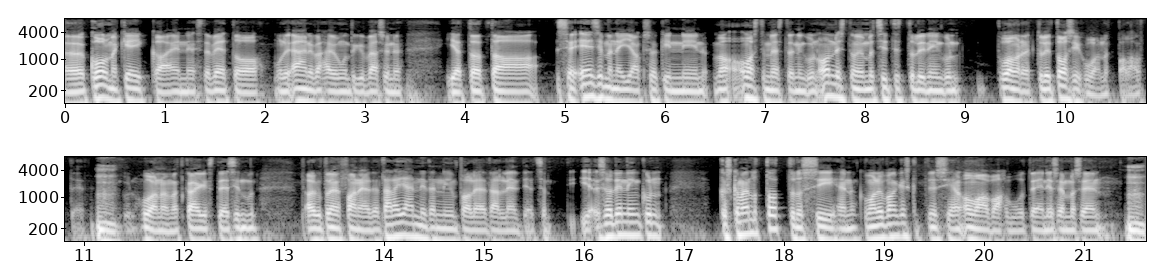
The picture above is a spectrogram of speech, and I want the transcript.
ö, kolme keikkaa ennen sitä vetoa. Mulla oli ääni vähän jo muutenkin väsynyt. Ja tota, se ensimmäinen jaksokin, niin mä omasta mielestä niin kuin onnistuin, mutta sitten tuli niin kuin, tuomarit tuli tosi huonot palautteet. Mm. Niin kuin huonoimmat kaikista. Ja sitten alkoi tulla faneja, että täällä jännitä niin paljon ja tälleen, tiedätkö? Ja se oli niin kuin, koska mä en ollut tottunut siihen, kun mä olin vaan keskittynyt siihen omaan vahvuuteen ja semmoiseen mm.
